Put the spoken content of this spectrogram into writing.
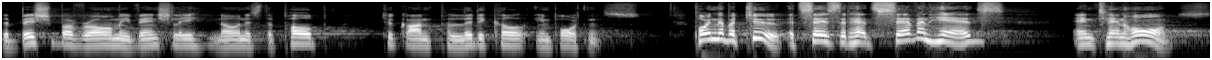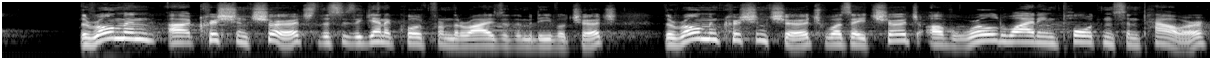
The Bishop of Rome, eventually known as the Pope, took on political importance. Point number two, it says it had seven heads and ten horns. The Roman uh, Christian church, this is again a quote from the rise of the medieval church, the Roman Christian church was a church of worldwide importance and power,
